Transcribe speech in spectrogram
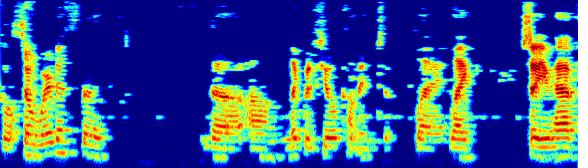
Cool. So where does the the um, liquid fuel come into play? Like, so you have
